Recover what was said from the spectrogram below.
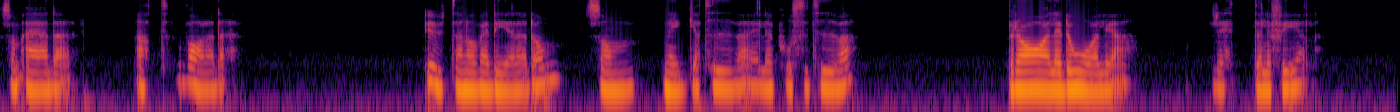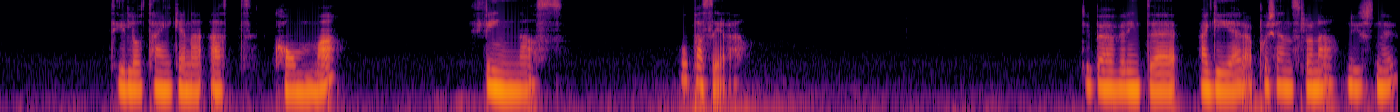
som är där att vara där. Utan att värdera dem som negativa eller positiva. Bra eller dåliga. Rätt eller fel. Tillåt tankarna att komma, finnas och passera. Du behöver inte agera på känslorna just nu.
